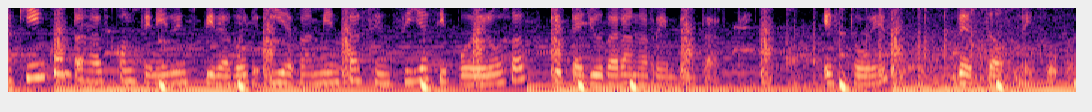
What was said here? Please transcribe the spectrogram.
Aquí encontrarás contenido inspirador y herramientas sencillas y poderosas que te ayudarán a reinventarte. Esto es The Self Makeover.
